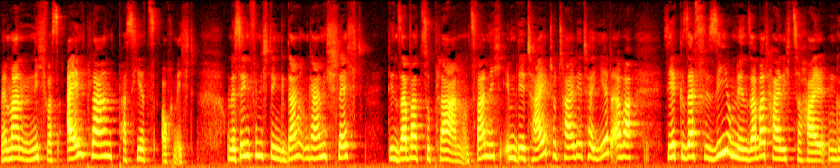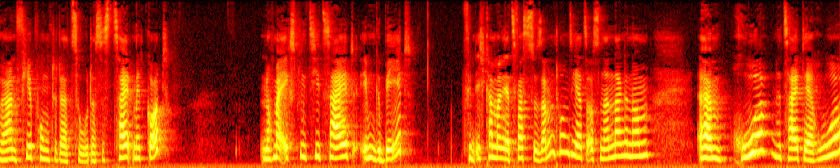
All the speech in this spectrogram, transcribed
Wenn man nicht was einplant, passiert es auch nicht. Und deswegen finde ich den Gedanken gar nicht schlecht, den Sabbat zu planen. Und zwar nicht im Detail, total detailliert, aber sie hat gesagt, für sie, um den Sabbat heilig zu halten, gehören vier Punkte dazu. Das ist Zeit mit Gott, nochmal explizit Zeit im Gebet, finde ich, kann man jetzt fast zusammentun. Sie hat es auseinandergenommen. Ähm, Ruhe, eine Zeit der Ruhe,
